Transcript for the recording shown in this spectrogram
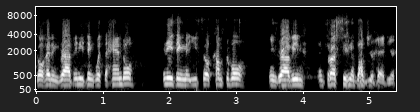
go ahead and grab anything with the handle, anything that you feel comfortable in grabbing and thrusting above your head here.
